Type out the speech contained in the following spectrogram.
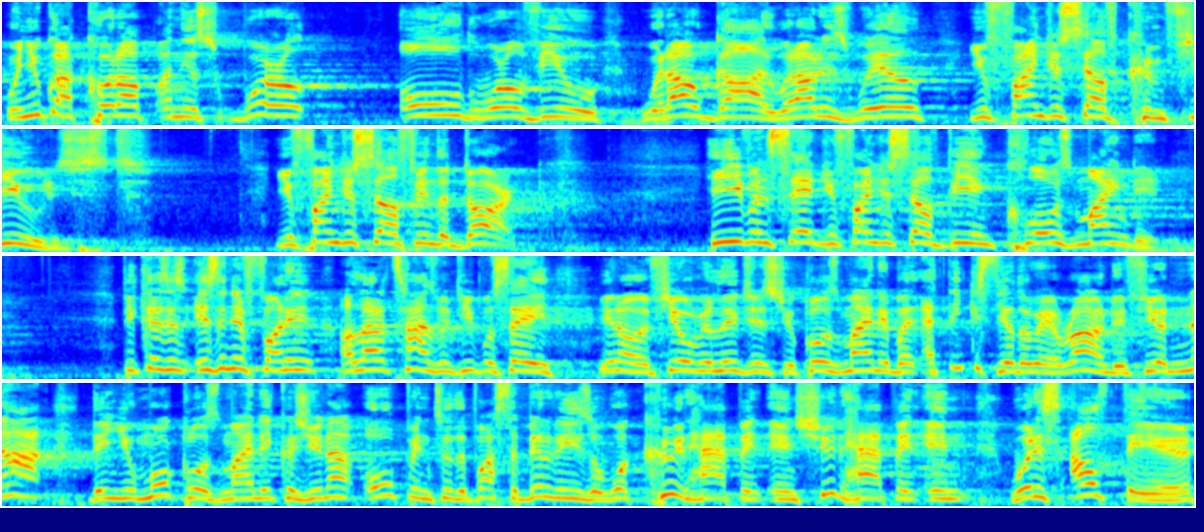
when you got caught up on this world, old worldview without God, without His will, you find yourself confused. You find yourself in the dark. He even said you find yourself being closed minded. Because isn't it funny? A lot of times when people say, you know, if you're religious, you're closed minded, but I think it's the other way around. If you're not, then you're more closed minded because you're not open to the possibilities of what could happen and should happen and what is out there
